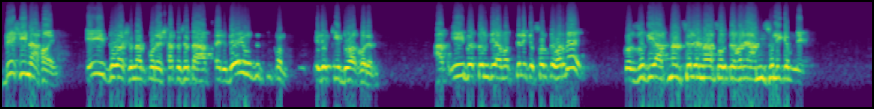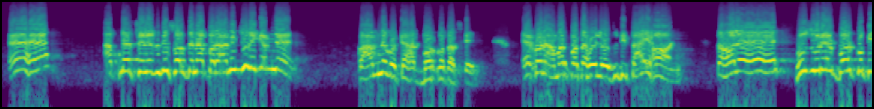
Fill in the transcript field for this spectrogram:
বেশি না হয়। এই দোয়া শোনার পরে সাথে সাথে হাত ছাড়ি দেয় ওদের কি করেন এটা কি দোয়া করেন? আর এই বেতন দিয়ে আমার ছেলেকে চলতে পারবে? যদি আপনার ছেলে না চলতে পারে, আমি চলি কেমনে? হ্যাঁ হ্যাঁ আপনার ছেলে যদি চলতে না পারে, আমি চলি কেমনে? আমনে গোটে হাত বরকত আছে। এখন আমার কথা হইল, যদি তাই হয়, তাহলে হুজুরের বরকতি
